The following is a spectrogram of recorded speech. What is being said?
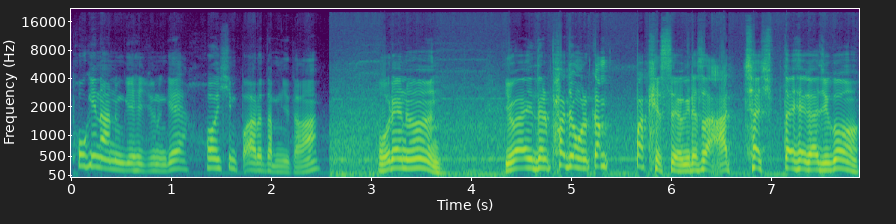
포기 나누기 해주는 게 훨씬 빠르답니다. 올해는 이 아이들 파종을 깜빡했어요. 그래서 아차 싶다 해가지고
